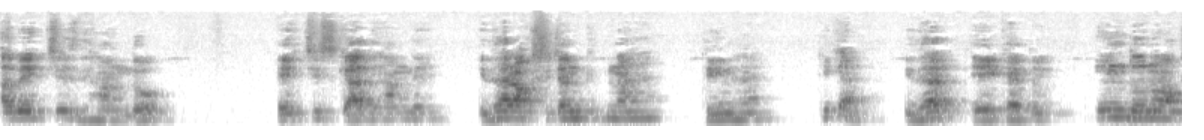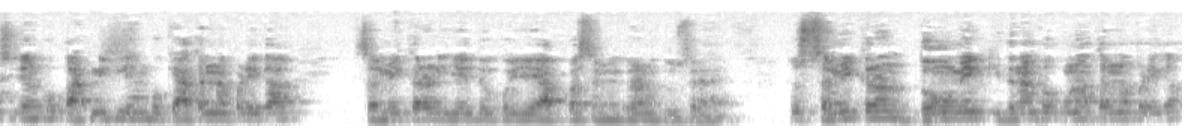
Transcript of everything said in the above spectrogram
अब एक चीज़ ध्यान दो। एक चीज़ क्या ध्यान दे? इधर ऑक्सीजन कितना है? तीन है, ठीक है? इधर एक है तो इन दोनों ऑक्सीजन को काटने के लिए हमको क्या करना पड़ेगा? समीकरण, ये देखो, ये आपका समीकरण दूसरा है। तो समीकरण दो में कितना का गुणा करना पड़ेगा?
